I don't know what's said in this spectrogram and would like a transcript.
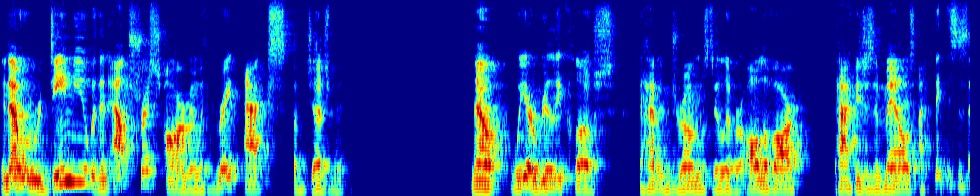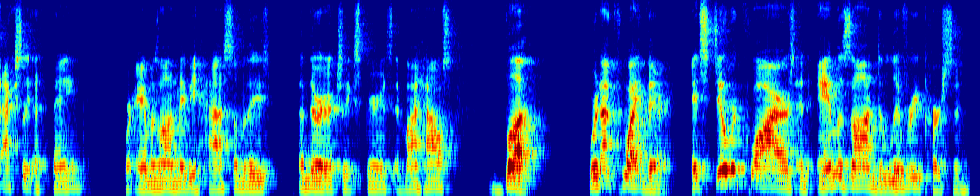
and I will redeem you with an outstretched arm and with great acts of judgment. Now, we are really close to having drones deliver all of our packages and mails. I think this is actually a thing where Amazon maybe has some of these. I've never actually experienced at my house, but we're not quite there. It still requires an Amazon delivery person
